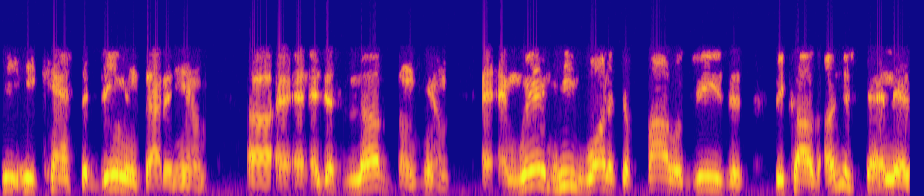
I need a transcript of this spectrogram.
he, he cast the demons out of him uh, and, and just loved on him. And, and when he wanted to follow Jesus, because understand this,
